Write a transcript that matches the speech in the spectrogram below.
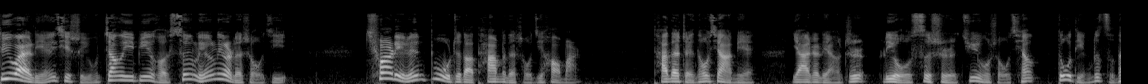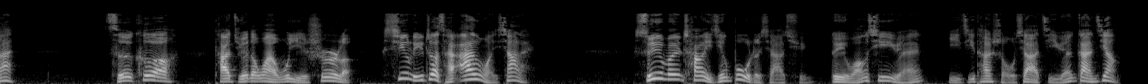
对外联系使用张一斌和孙玲玲的手机，圈里人不知道他们的手机号码。他的枕头下面压着两支六四式军用手枪，都顶着子弹。此刻他觉得万无一失了，心里这才安稳下来。隋文昌已经布置下去，对王新元以及他手下几员干将，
